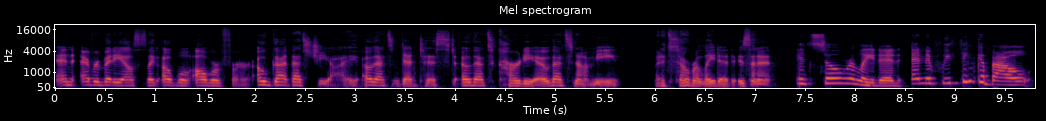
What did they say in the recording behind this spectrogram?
And everybody else is like, oh, well, I'll refer. Oh, God, that's GI. Oh, that's dentist. Oh, that's cardio. That's not me. But it's so related, isn't it? It's so related. And if we think about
